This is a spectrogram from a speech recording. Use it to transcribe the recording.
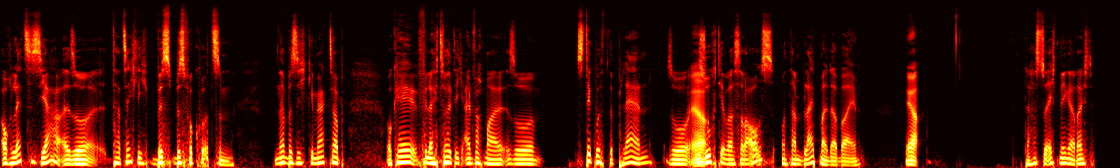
auch letztes Jahr, also tatsächlich bis, bis vor kurzem, ne, bis ich gemerkt habe, okay, vielleicht sollte ich einfach mal so stick with the plan, so Ja. such dir was raus und dann bleib mal dabei. Ja. Da hast du echt mega recht.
